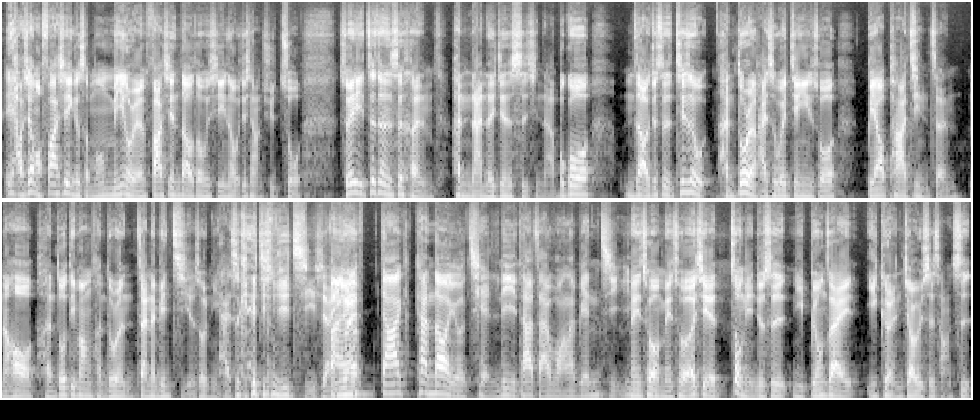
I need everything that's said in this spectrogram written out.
哎，好像我发现一个什么没有人发现到东西呢，我就想去做，所以这真的是很很难的一件事情啊。不过你知道，就是其实很多人还是会建议说。不要怕竞争，然后很多地方很多人在那边挤的时候，你还是可以进去挤一下，因为大家看到有潜力，他才往那边挤。没错，没错，而且重点就是你不用在一个人教育市场，是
